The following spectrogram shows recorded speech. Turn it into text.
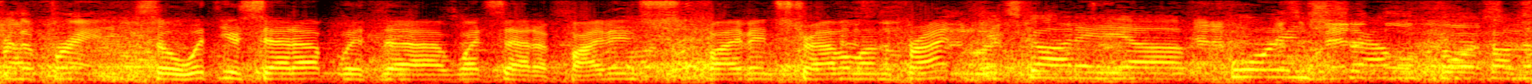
for the frame. So with your setup, with uh, what's that? A five inch, five inch travel on the front? It's got a uh, four inch travel on the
